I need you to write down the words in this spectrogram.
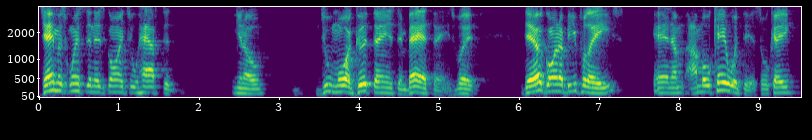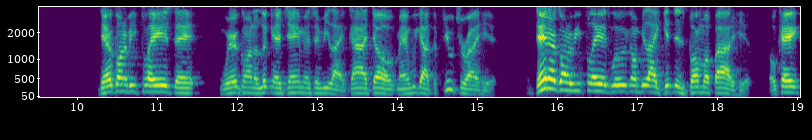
Jameis Winston is going to have to, you know, do more good things than bad things, but there are going to be plays, and I'm I'm okay with this. Okay, there are going to be plays that we're going to look at Jameis and be like, God, dog, man, we got the future right here. Then there are going to be plays where we're going to be like, get this bum up out of here. Okay.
